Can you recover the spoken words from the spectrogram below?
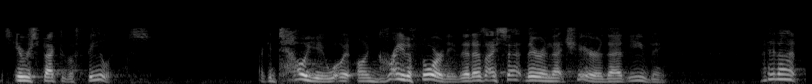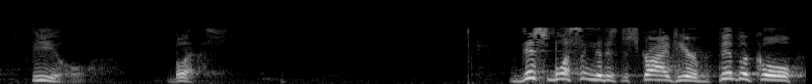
It's irrespective of feelings. I can tell you on great authority that as I sat there in that chair that evening, I did not feel blessed. This blessing that is described here, biblical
